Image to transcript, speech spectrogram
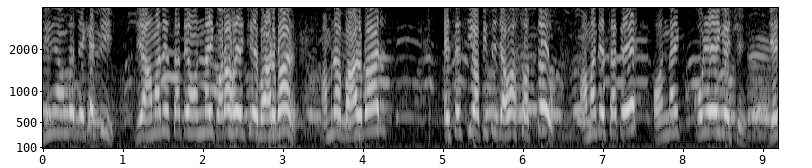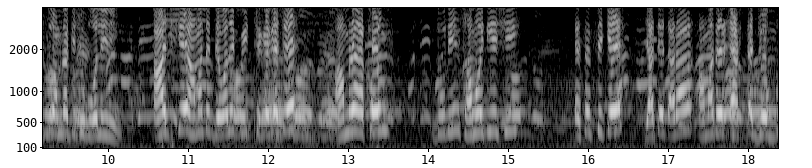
দিনে আমরা দেখেছি যে আমাদের সাথে অন্যায় করা হয়েছে বারবার। আমরা বারবার এসএসসি অফিসে যাওয়া সত্ত্বেও আমাদের সাথে অন্যায় করে গেছে। যেহেতু আমরা কিছু বলিনি। আজকে আমাদের দেওয়ালে পিঠ থেকে গেছে। আমরা এখন দুদিন সময় দিয়েছি এসএসসিকে যাতে তারা আমাদের একটা যোগ্য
